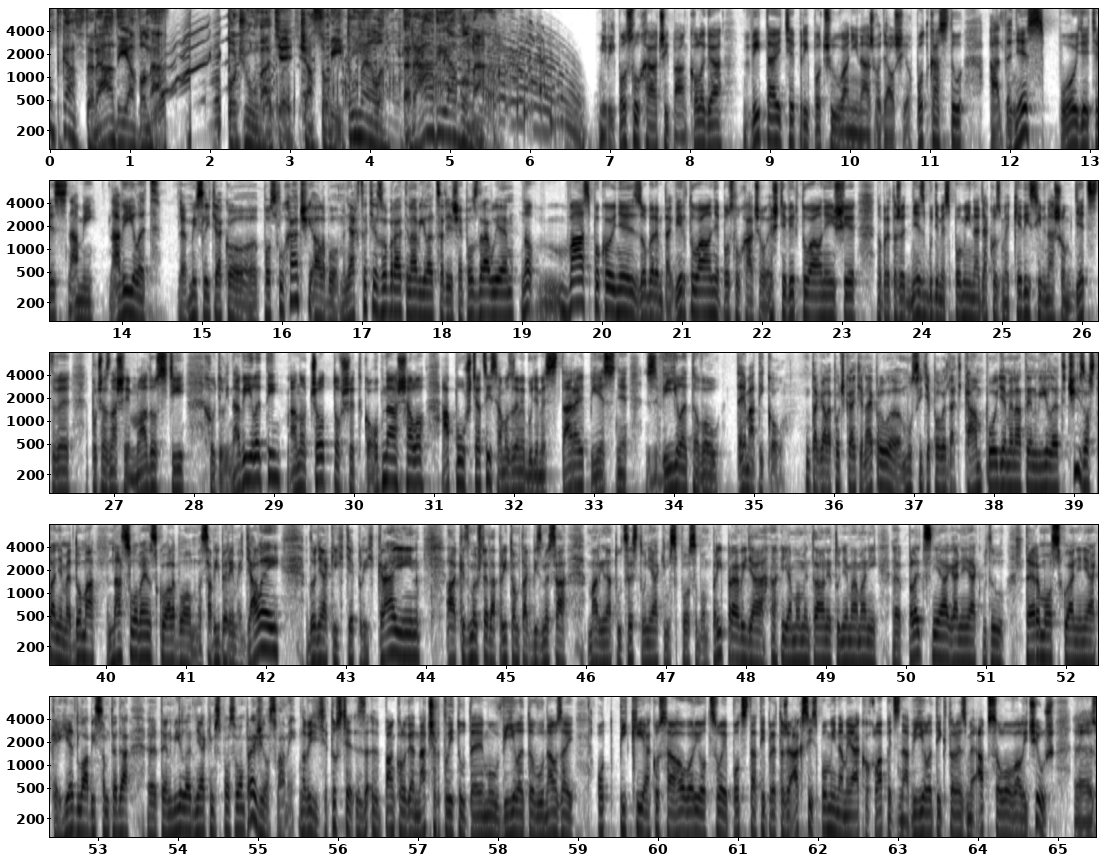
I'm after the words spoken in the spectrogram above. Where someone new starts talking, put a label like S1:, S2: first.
S1: Podcast Rádia Vlna. Počúvate časový tunel Rádia Vlna.
S2: Milí poslucháči, pán kolega, vitajte pri počúvaní nášho ďalšieho podcastu a dnes pôjdete s nami na výlet.
S3: Myslíte ako poslucháči, alebo mňa chcete zobrať na výlet? Srdečne pozdravujem.
S2: No, vás spokojne zoberiem tak virtuálne, poslucháčov ešte virtuálnejšie, no pretože dnes budeme spomínať, ako sme kedysi v našom detstve, počas našej mladosti chodili na výlety, áno, čo to všetko obnášalo a púšťať si samozrejme budeme staré piesne s výletovou tematikou.
S3: No tak ale počkajte, najprv e, musíte povedať, kam pôjdeme na ten výlet, či zostaneme doma na Slovensku, alebo sa vyberieme ďalej do nejakých teplých krajín. A keď sme už teda pri tom, tak by sme sa mali na tú cestu nejakým spôsobom pripraviť a ja momentálne tu nemám ani e, plecniak, ani nejakú tú termosku, ani nejaké jedlo, aby som teda e, ten výlet nejakým spôsobom prežil s vami.
S2: No vidíte, tu ste, pán kolega, načrtli tú tému výletovú naozaj od piky, ako sa hovorí, od svojej podstaty, pretože ak si spomíname ako chlapec na výlety, ktoré sme absolvovali, či už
